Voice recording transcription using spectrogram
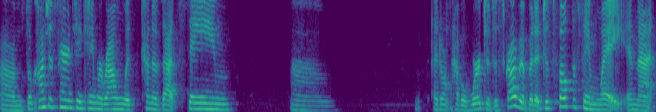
Um, so conscious parenting came around with kind of that same, um, I don't have a word to describe it, but it just felt the same way in that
